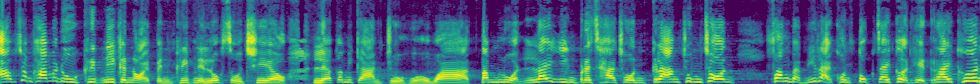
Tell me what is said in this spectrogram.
เอาผู้ชมคะมาดูคลิปนี้กันหน่อยเป็นคลิปในโลกโซเชียล แล้วก็มีการจั่วหัวว่าตำรวจไล่ยิงประชาชนกลางชุมชน ฟังแบบนี้หลายคนตกใจเกิดเหตุร้ายขึ้น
